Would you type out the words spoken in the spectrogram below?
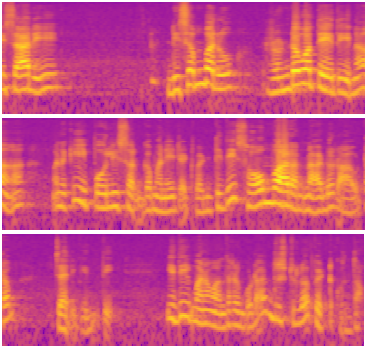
ఈసారి డిసెంబరు రెండవ తేదీన మనకి ఈ పోలీస్ వర్గం అనేటటువంటిది సోమవారం నాడు రావటం జరిగింది. ఇది మనం అందరం కూడా దృష్టిలో పెట్టుకుందాం.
